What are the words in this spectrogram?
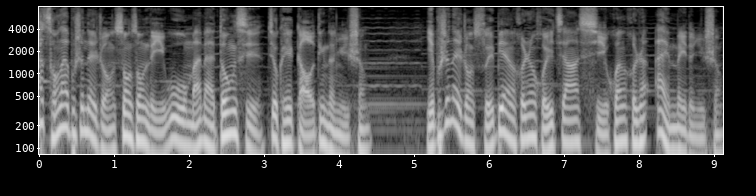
她从来不是那种送送礼物、买买东西就可以搞定的女生，也不是那种随便和人回家、喜欢和人暧昧的女生。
